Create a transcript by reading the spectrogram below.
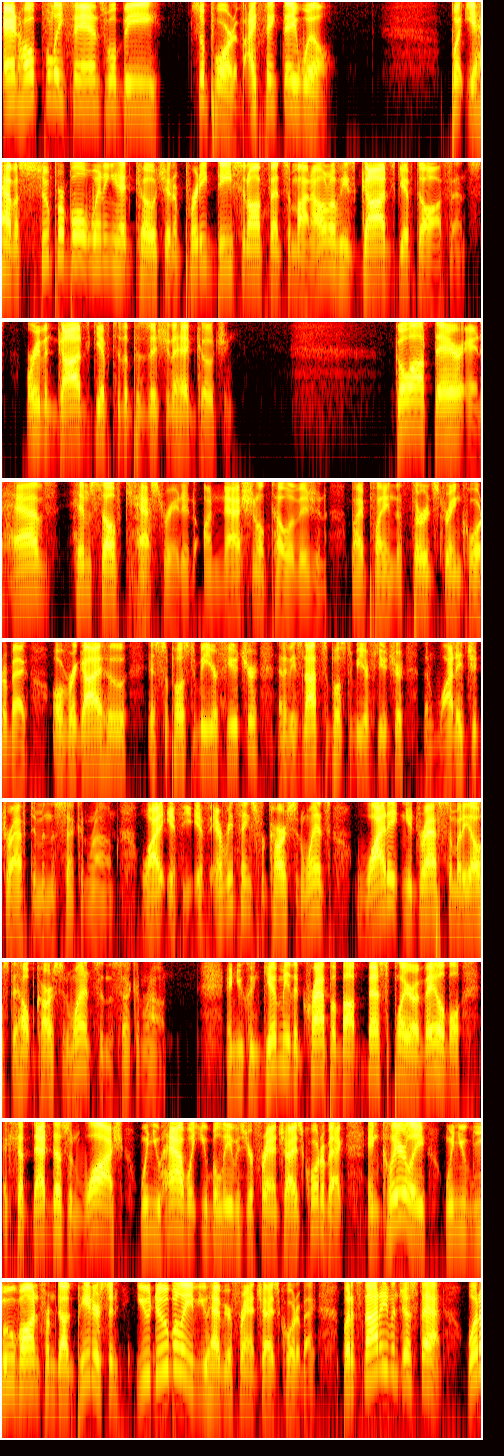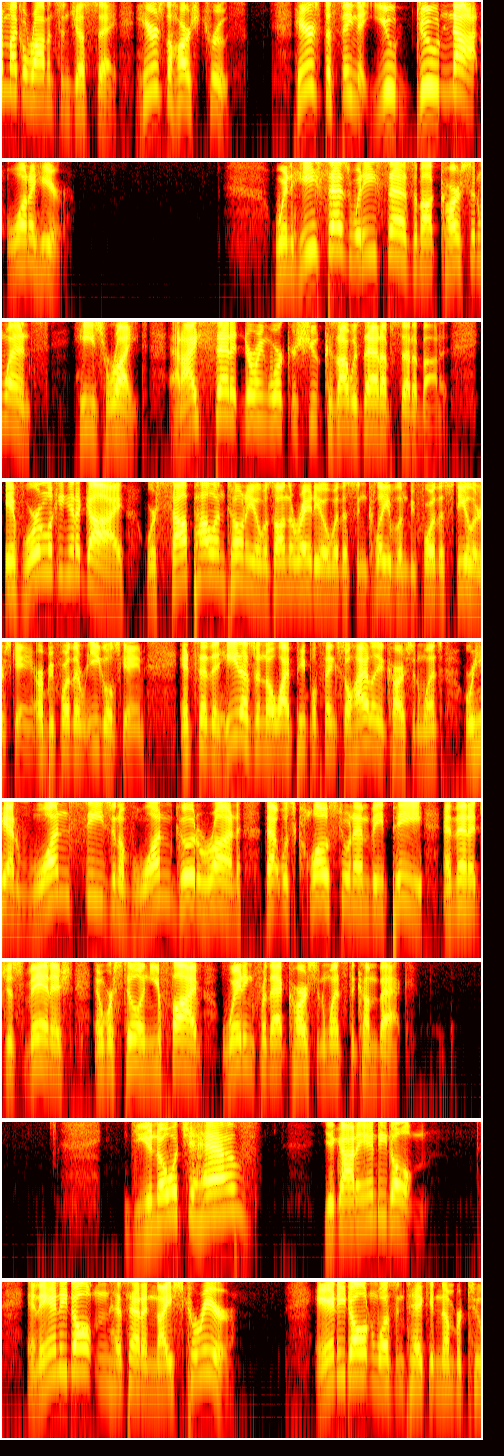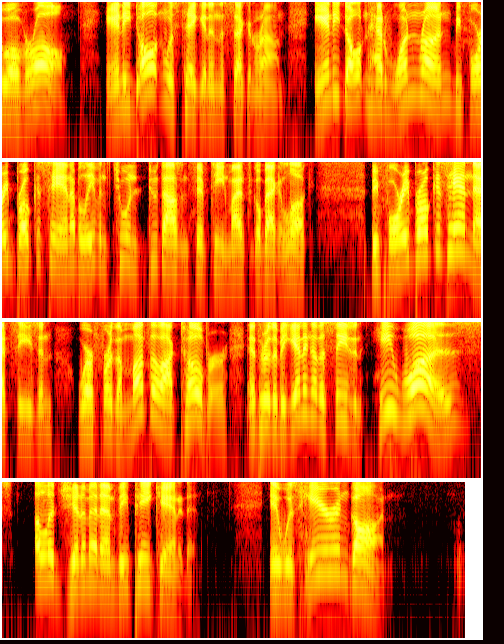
And hopefully fans will be supportive. I think they will. But you have a Super Bowl winning head coach and a pretty decent offensive mind. I don't know if he's God's gift to offense or even God's gift to the position of head coaching. Go out there and have himself castrated on national television by playing the third string quarterback over a guy who is supposed to be your future. And if he's not supposed to be your future, then why did you draft him in the second round? Why, if you, if everything's for Carson Wentz, why didn't you draft somebody else to help Carson Wentz in the second round? And you can give me the crap about best player available, except that doesn't wash when you have what you believe is your franchise quarterback. And clearly, when you move on from Doug Pederson, you do believe you have your franchise quarterback. But it's not even just that. What did Michael Robinson just say? Here's the harsh truth Here's the thing that you do not want to hear. When he says what he says about Carson Wentz, he's right. And I said it during work or shoot because I was that upset about it. If we're looking at a guy where Sal Paolantonio was on the radio with us in Cleveland before the Steelers game or before the Eagles game and said that he doesn't know why people think so highly of Carson Wentz, where he had one season of one good run that was close to an MVP and then it just vanished, and we're still in year five waiting for that Carson Wentz to come back. Do you know what you have? You got Andy Dalton. And Andy Dalton has had a nice career. Andy Dalton wasn't taken number two overall. Andy Dalton was taken in the second round. Andy Dalton had one run before he broke his hand, I believe in 2015. Might have to go back and look. Before he broke his hand that season, where for the month of October and through the beginning of the season, he was a legitimate MVP candidate. It was here and gone,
